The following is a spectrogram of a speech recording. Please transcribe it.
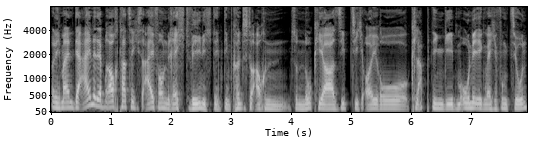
Und ich meine, der eine, der braucht tatsächlich das iPhone recht wenig. Dem, dem könntest du auch ein, so ein Nokia 70 Euro Klappding geben, ohne irgendwelche Funktionen.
